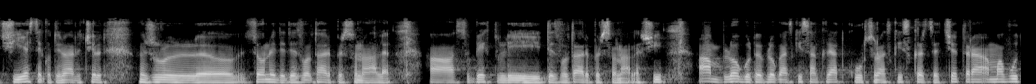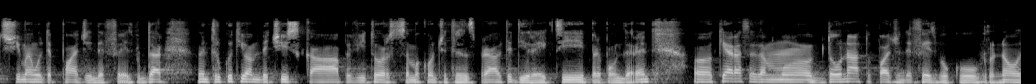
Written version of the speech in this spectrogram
și este în continuare cel în jurul uh, zonei de dezvoltare personală, a subiectului dezvoltare personală și am blogul, pe blog am scris, am creat cursuri, am scris cărți, etc. Am avut și mai multe pagini de Facebook, dar întrucât eu am decis ca pe viitor să mă concentrez spre alte direcții preponderent, uh, chiar astăzi am uh, donat o pagină de Facebook cu vreo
